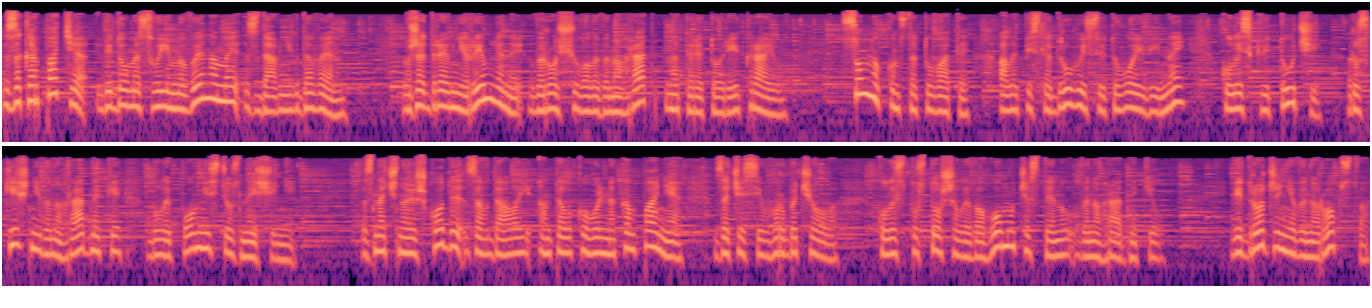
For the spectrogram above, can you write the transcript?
Закарпаття відоме своїми винами з давніх давен. Вже древні римляни вирощували виноград на території краю. Сумно констатувати, але після Другої світової війни колись квітучі, розкішні виноградники були повністю знищені. Значної шкоди завдала й антиалкогольна кампанія за часів Горбачова, коли спустошили вагому частину виноградників. Відродження виноробства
